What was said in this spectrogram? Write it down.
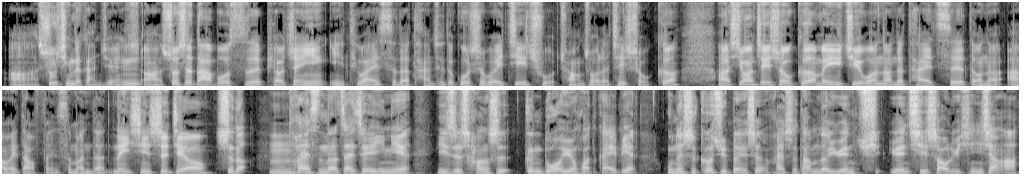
啊抒情的感觉。嗯啊，说是大 boss 朴正英以 TWICE 的坦率的故事为基础创作了这首歌啊，希望这首歌每一句温暖的台词都能安慰到粉丝们的内心世界哦。是的，嗯，Twice 呢在这一年一直尝试更多元化的改变，无论是歌曲本身还是他们的元气元气少女形象啊，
